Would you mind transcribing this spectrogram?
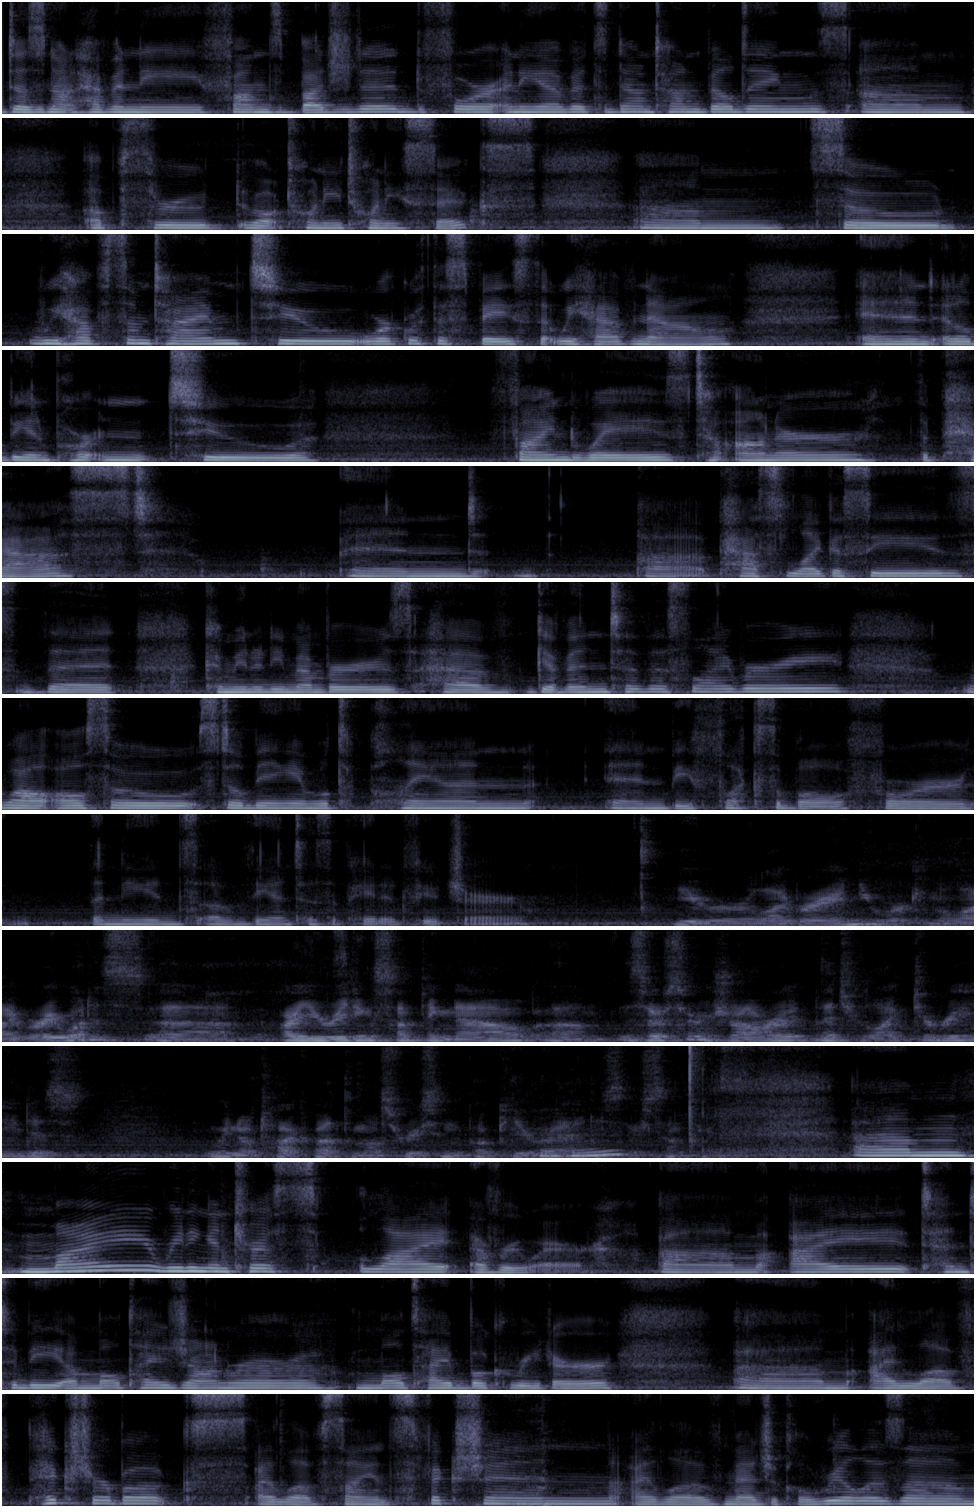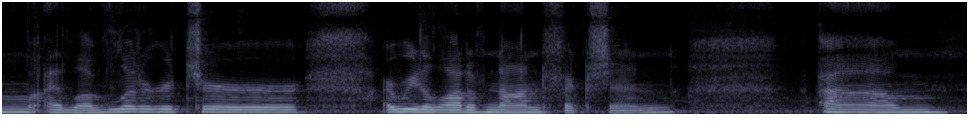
does not have any funds budgeted for any of its downtown buildings um, up through about 2026. Um, so we have some time to work with the space that we have now, and it'll be important to find ways to honor the past and uh, past legacies that community members have given to this library while also still being able to plan and be flexible for the needs of the anticipated future. You're a librarian. You work in the library. What is? Uh, are you reading something now? Um, is there a certain genre that you like to read? Is we know talk about the most recent book you read. Mm-hmm. Is there something? Um, my reading interests lie everywhere. Um, I tend to be a multi genre, multi book reader. Um, I love picture books. I love science fiction. I love magical realism. I love literature. I read a lot of nonfiction. Um,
